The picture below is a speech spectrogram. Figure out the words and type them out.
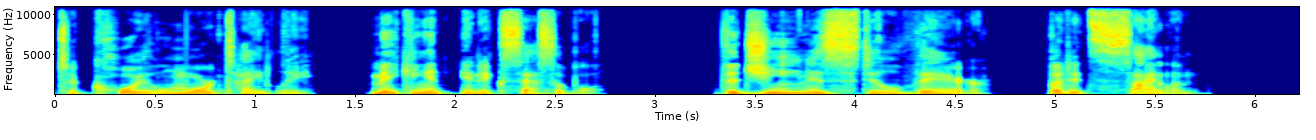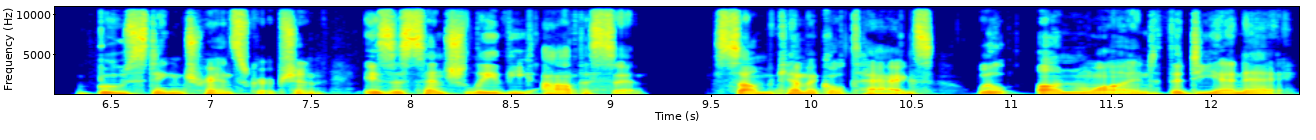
to coil more tightly, making it inaccessible. The gene is still there, but it's silent. Boosting transcription is essentially the opposite. Some chemical tags will unwind the DNA,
